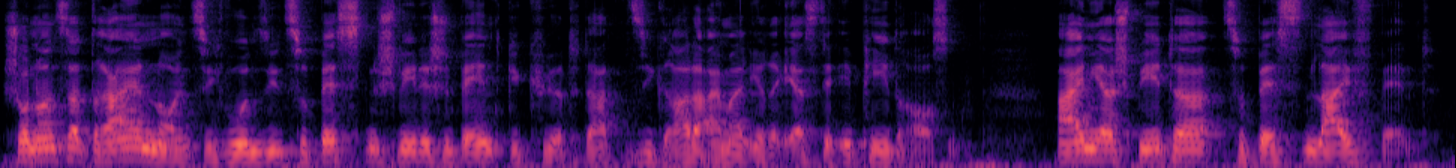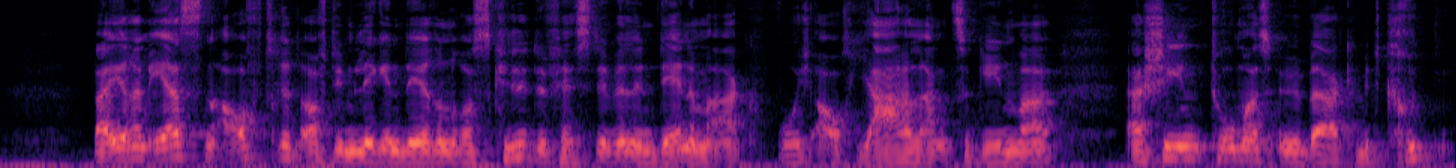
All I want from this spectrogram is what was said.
Schon 1993 wurden sie zur besten schwedischen Band gekürt, da hatten sie gerade einmal ihre erste EP draußen. Ein Jahr später zur besten Liveband. Bei ihrem ersten Auftritt auf dem legendären Roskilde Festival in Dänemark, wo ich auch jahrelang zu gehen war, erschien Thomas Oeberg mit Krücken.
